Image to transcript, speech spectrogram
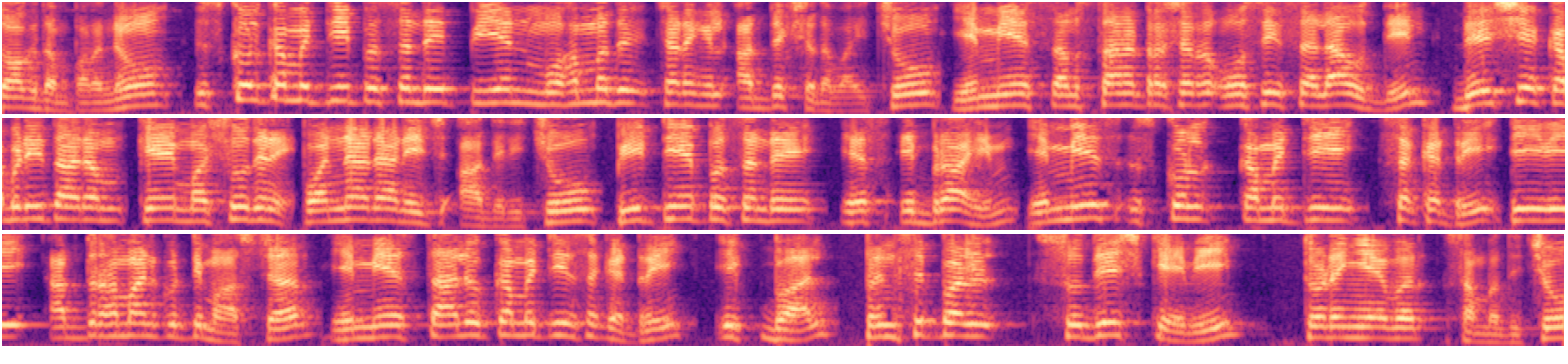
സ്വാഗതം പറഞ്ഞു. School committee president P N Muhammad ചടങ്ങിൽ അധ്യക്ഷത വഹിച്ചു. എം ഇ എസ് സംസ്ഥാന ട്രഷറർ ഒ സി സലാഹുദ്ദീൻ ദേശീയ കബഡി താരം കെ മഷൂദിനെ പൊന്നാടാനീച്ച് ആദരിച്ചു. P T A president S Ibrahim M S school committee secretary T V Abdurahman Kutty master M S taluk committee secretary Iqbal principal Sudheesh K V തുടങ്ങിയവർ സംബന്ധിച്ചു.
